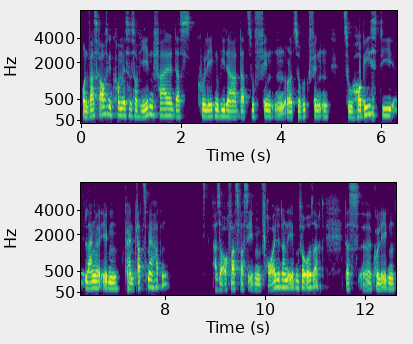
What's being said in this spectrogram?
Und was rausgekommen ist, ist auf jeden Fall, dass Kollegen wieder dazu finden oder zurückfinden zu Hobbys, die lange eben keinen Platz mehr hatten. Also auch was, was eben Freude dann eben verursacht, dass äh, Kollegen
